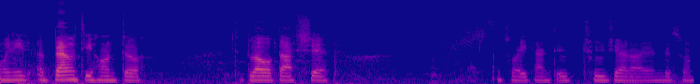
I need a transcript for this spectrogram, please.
And we need a bounty hunter to blow up that ship. That's why you can't do True Jedi in this one.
